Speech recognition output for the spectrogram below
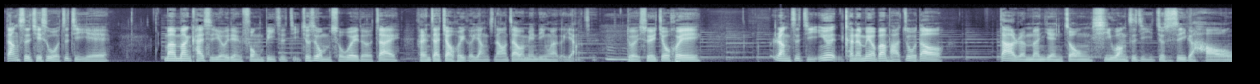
当时其实我自己也慢慢开始有一点封闭自己，就是我们所谓的在可能在教会一个样子，然后在外面另外一个样子，嗯，对，所以就会让自己，因为可能没有办法做到大人们眼中希望自己就是是一个好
